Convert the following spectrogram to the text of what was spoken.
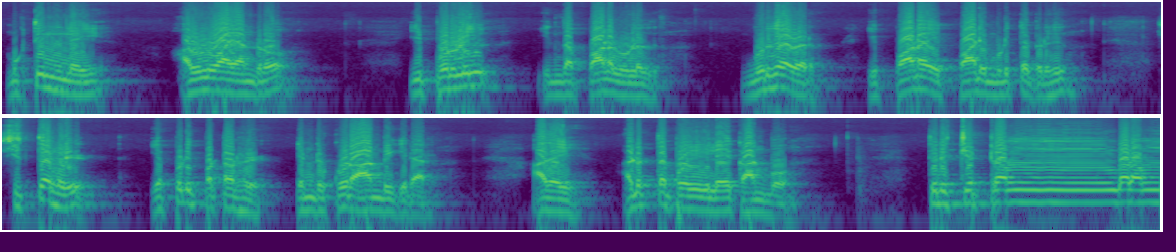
முக்தி நிலை அருள்வாயன்றோ? இப்பொருளில் இந்த பாடல் உள்ளது. குருதேவர் இப்பாடலை பாடி முடித்த பிறகு சித்தர்கள் எப்படிப்பட்டவர்கள் என்று கூற ஆரம்பிக்கிறார். அதை அடுத்த பகுதியிலே காண்போம். திருச்சிற்றம்பலம்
